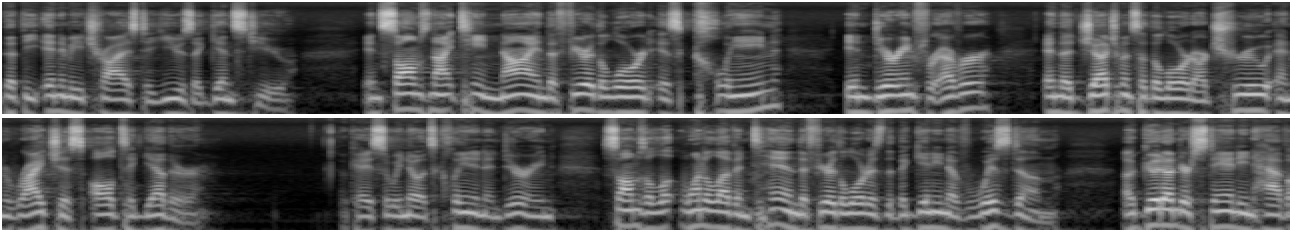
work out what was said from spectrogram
that the enemy tries to use against you. In Psalms 19:9, the fear of the Lord is clean, enduring forever, and the judgments of the Lord are true and righteous altogether. Okay, so we know it's clean and enduring. Psalms 111:10, the fear of the Lord is the beginning of wisdom. A good understanding have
